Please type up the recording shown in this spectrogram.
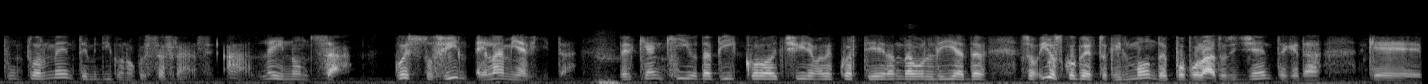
puntualmente mi dicono questa frase, ah, lei non sa, questo film è la mia vita, perché anch'io da piccolo al cinema del quartiere andavo lì, da- insomma, io ho scoperto che il mondo è popolato di gente che da, che,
